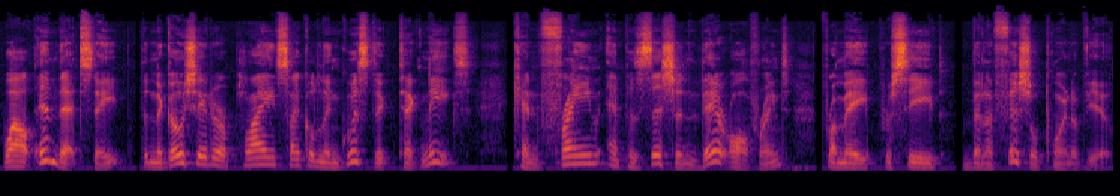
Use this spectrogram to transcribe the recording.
While in that state, the negotiator applying psycholinguistic techniques can frame and position their offerings from a perceived beneficial point of view.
